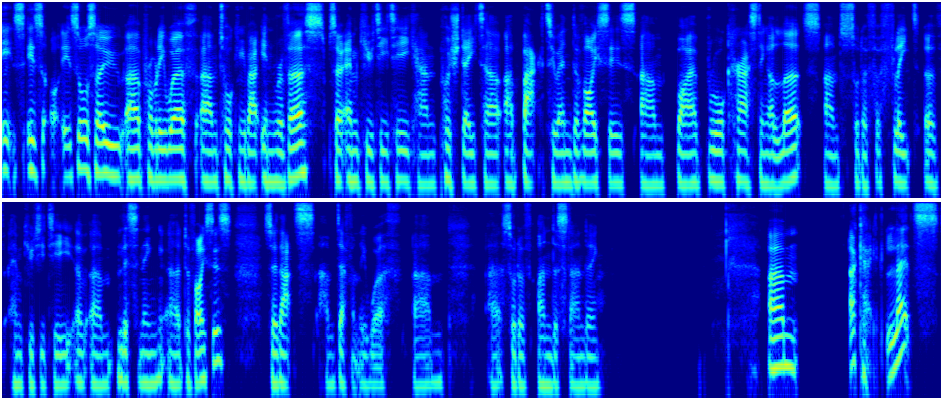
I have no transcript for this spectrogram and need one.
it's it's it's also uh, probably worth um, talking about in reverse. So MQTT can push data uh, back to end devices um, via broadcasting alerts um, to sort of a fleet of MQTT uh, um, listening uh, devices. So that's um, definitely worth um, uh, sort of understanding. Um, okay, let's.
